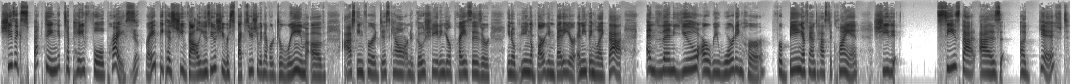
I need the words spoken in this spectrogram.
She's expecting to pay full price, Yep. right? Because she values you, she respects you. She would never dream of asking for a discount or negotiating your prices or you know being a bargain Betty or anything like that. And then you are rewarding her for being a fantastic client. She sees that as a gift,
